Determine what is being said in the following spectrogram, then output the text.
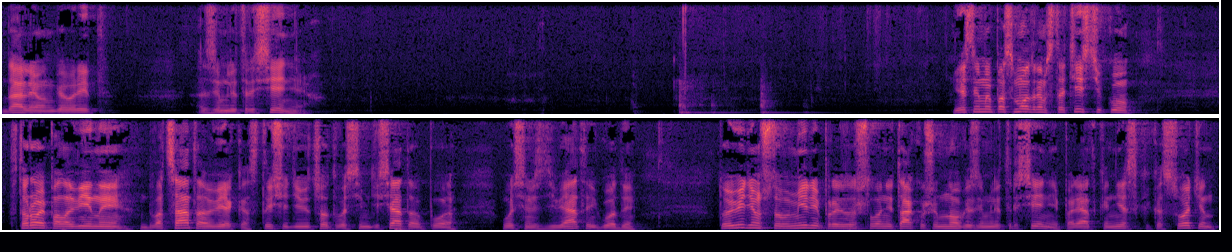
Далее он говорит о землетрясениях. Если мы посмотрим статистику второй половины 20 века, с 1980 по 89 годы, то увидим, что в мире произошло не так уж и много землетрясений, порядка несколько сотен,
